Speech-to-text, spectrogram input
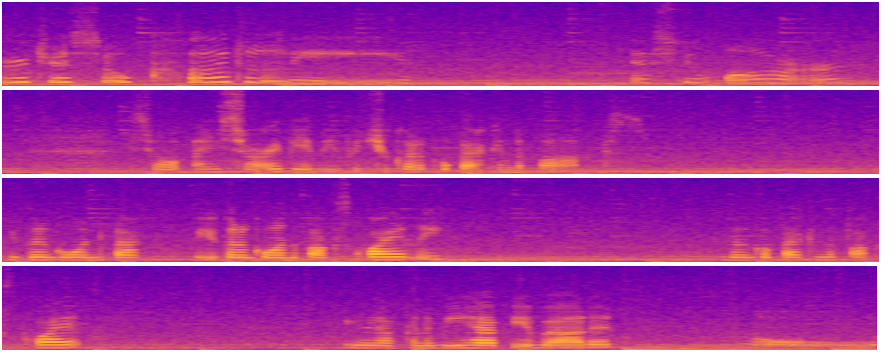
you're just so cuddly. Yes, you are. So I'm sorry, baby, but you gotta go back in the box. You're gonna go in the back. Are you gonna go in the box quietly? You're gonna go back in the box quiet. You're not gonna be happy about it. Oh.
